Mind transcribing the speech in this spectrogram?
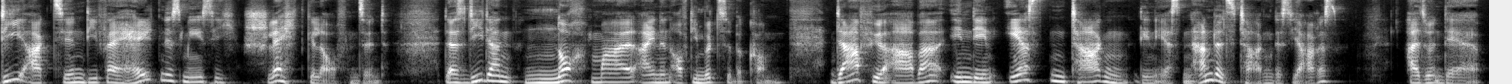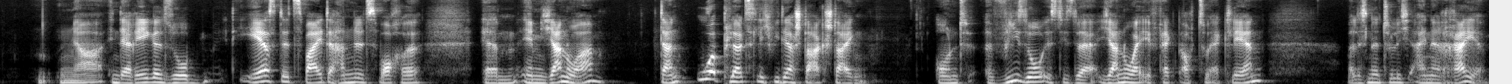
die Aktien, die verhältnismäßig schlecht gelaufen sind, dass die dann nochmal einen auf die Mütze bekommen. Dafür aber in den ersten Tagen, den ersten Handelstagen des Jahres, also in der, ja, in der Regel so die erste, zweite Handelswoche ähm, im Januar, dann urplötzlich wieder stark steigen. Und wieso ist dieser Januar-Effekt auch zu erklären? Weil es natürlich eine Reihe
